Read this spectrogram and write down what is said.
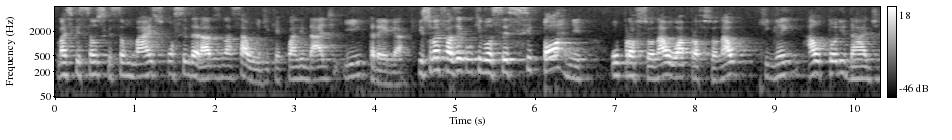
mas que são os que são mais considerados na saúde, que é qualidade e entrega. Isso vai fazer com que você se torne o profissional ou a profissional que ganhe autoridade,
